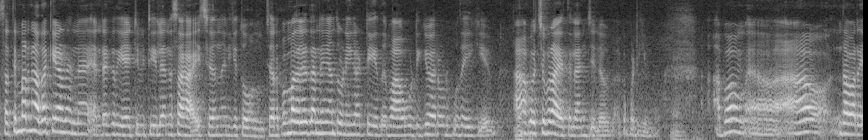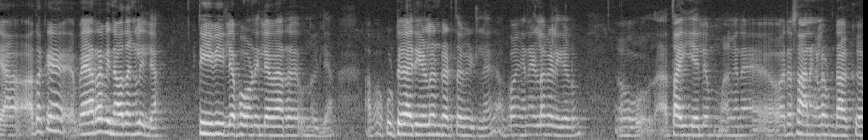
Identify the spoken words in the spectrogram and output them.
സത്യം പറഞ്ഞാൽ അതൊക്കെയാണ് എന്നെ എന്റെ ക്രിയേറ്റിവിറ്റിയിൽ എന്നെ സഹായിച്ചതെന്ന് എനിക്ക് തോന്നും. ചെറുപ്പം മുതലേ തന്നെ ഞാൻ തുണി കട്ട് ചെയ്ത് പാവക്കുട്ടിക്ക് വേറെ ഉടുപ്പ് തയ്ക്കുകയും ആ കൊച്ചു പ്രായത്തിൽ അഞ്ചിലോ ഒക്കെ പഠിക്കുമ്പോൾ. അപ്പം ആ, എന്താ പറയുക അതൊക്കെ വേറെ വിനോദങ്ങളില്ല. ടി വി ഇല്ല ഫോണില്ല വേറെ ഒന്നുമില്ല. അപ്പോൾ കൂട്ടുകാരികളുണ്ട് അടുത്ത വീട്ടിൽ. അപ്പോൾ അങ്ങനെയുള്ള കളികളും തയ്യലും അങ്ങനെ ഓരോ സാധനങ്ങൾ ഉണ്ടാക്കുക.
